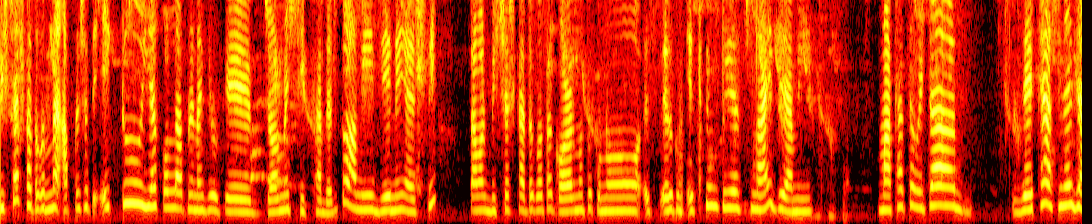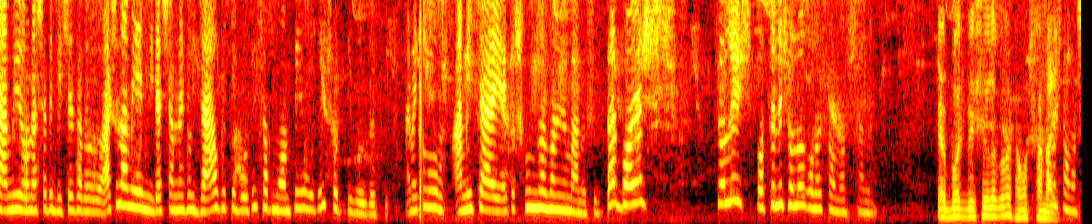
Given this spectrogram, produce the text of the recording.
বিশ্বাসঘাতকতা না আপনার সাথে একটু ইয়া করলে আপনি নাকি ওকে জন্মের শিক্ষা দেন। তো আমি জেনে আসছি তো আমার বিশ্বাসঘাতকতা করার মতো কোনো এরকম এক্সপিরিয়েন্স নাই যে আমি মাথাতে ওইটা রেখে আসি না যে আমি ওনার সাথে বিশ্বাসঘাতকতা। আসলে আমি এই মিডিয়ার সামনে এখন যা কিছু বলছি সব মন থেকে বলছি সত্যি বলতেছি। আমি একটু আমি চাই একটা সুন্দর মানের মানুষ তার বয়স চল্লিশ পঁয়তাল্লিশ হলেও কোনো সমস্যা নেই। তার বয়স বেশি হলে কোনো সমস্যা নাই। সমস্যা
